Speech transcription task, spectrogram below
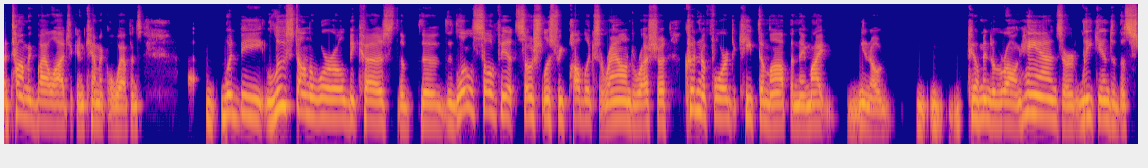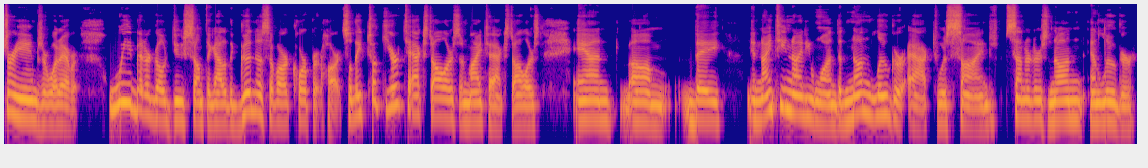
atomic, biologic, and chemical weapons uh, would be loosed on the world because the, the, the, little Soviet socialist republics around Russia couldn't afford to keep them up and they might, you know, come into the wrong hands or leak into the streams or whatever. We'd better go do something out of the goodness of our corporate heart. So they took your tax dollars and my tax dollars, and um, they. In 1991, the Nunn Lugar Act was signed, Senators Nunn and Lugar,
